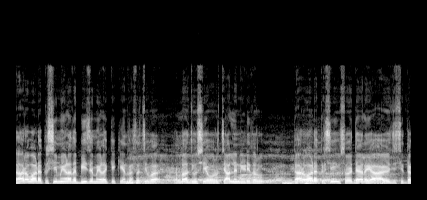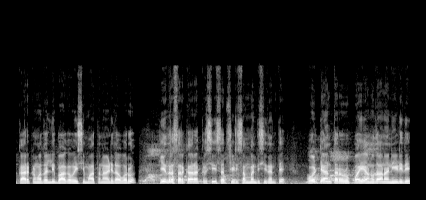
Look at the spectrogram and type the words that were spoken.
ಧಾರವಾಡ ಕೃಷಿ ಮೇಳದ ಬೀಜ ಮೇಳಕ್ಕೆ ಕೇಂದ್ರ ಸಚಿವ ಪ್ರಹ್ಲಾದ್ ಜೋಶಿ ಅವರು ಚಾಲನೆ ನೀಡಿದರು. ಧಾರವಾಡ ಕೃಷಿ ವಿಶ್ವವಿದ್ಯಾಲಯ ಆಯೋಜಿಸಿದ್ದ ಕಾರ್ಯಕ್ರಮದಲ್ಲಿ ಭಾಗವಹಿಸಿ ಮಾತನಾಡಿದ ಅವರು, ಕೇಂದ್ರ ಸರ್ಕಾರ ಕೃಷಿ ಸಬ್ಸಿಡಿ ಸಂಬಂಧಿಸಿದಂತೆ ಕೋಟ್ಯಾಂತರ ರೂಪಾಯಿ ಅನುದಾನ ನೀಡಿದೆ.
